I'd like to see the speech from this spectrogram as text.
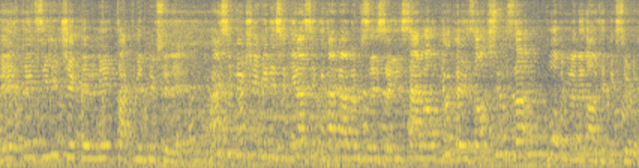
ve temsili çeklerini takdim etmek üzere. Mersin Büyükşehir Belediyesi Genel Sekreter Yardımcısı Sayın Serdal Gökayaz'ı alkışlarınızla podium önüne davet etmek istiyorum.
